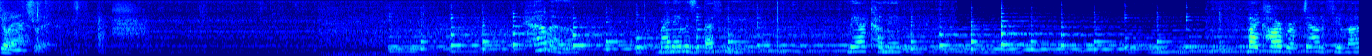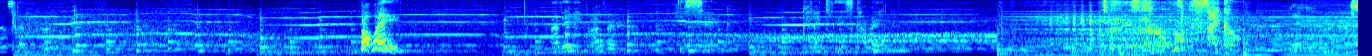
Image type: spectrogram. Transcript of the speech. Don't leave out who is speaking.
Speaker 1: Don't answer it.
Speaker 2: Hello. My name is Bethany. May I come in? My car broke down a few miles down the road. But wait! My baby brother. He's sick.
